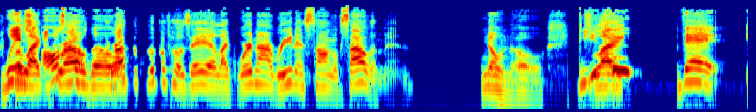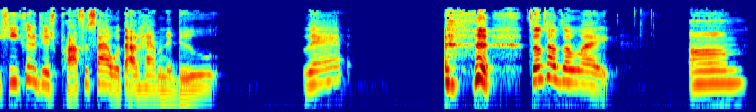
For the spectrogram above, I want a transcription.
Which but like also, throughout, though, throughout the book of Hosea, like we're not reading Song of Solomon. No, no. Do you like, think that he could have just prophesied without having to do that? Sometimes I'm like, um,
